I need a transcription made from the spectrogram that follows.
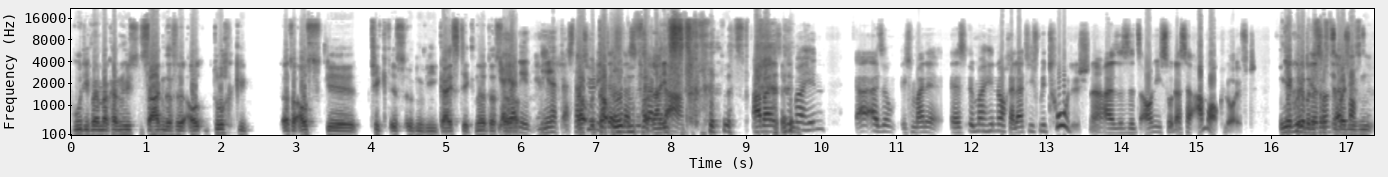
gut, ich meine, man kann höchstens sagen, dass er durchge also ausgetickt ist irgendwie geistig, ne? Dass ja, er ja, nee, nee, das natürlich, da, da das, oben das ist verreist. ja klar. Aber es ist immerhin, also ich meine, er ist immerhin noch relativ methodisch, ne? Also es ist jetzt auch nicht so, dass er Amok läuft. ja gut, aber das heißt ja bei diesen,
